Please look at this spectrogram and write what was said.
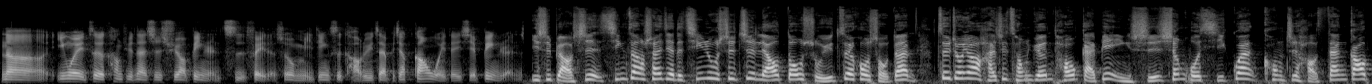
那因为这个抗菌带是需要病人自费的，所以我们一定是。考虑在比较高危的一些病人，医师表示，心脏衰竭的侵入式治疗都属于最后手段，最重要还是从源头改变饮食、生活习惯，控制好三高。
